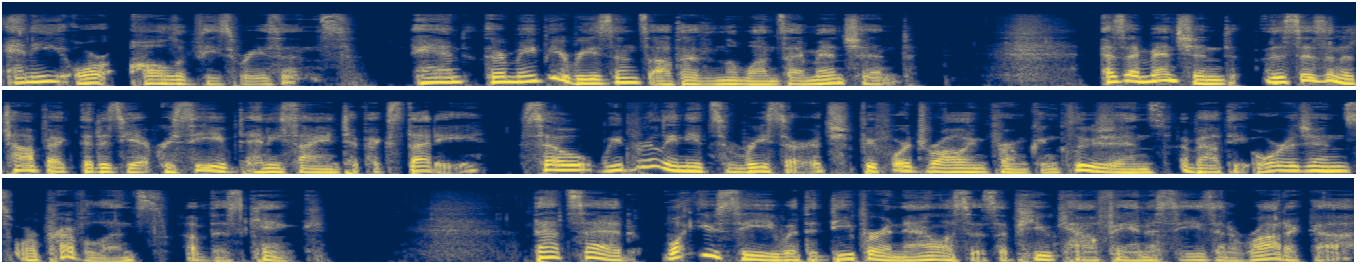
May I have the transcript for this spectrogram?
any or all of these reasons and there may be reasons other than the ones I mentioned. As I mentioned, this isn't a topic that has yet received any scientific study, so we'd really need some research before drawing firm conclusions about the origins or prevalence of this kink. That said, what you see with a deeper analysis of HuCow fantasies and erotica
